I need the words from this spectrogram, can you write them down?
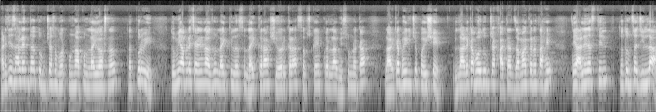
आणि ते झाल्यानंतर तुमच्यासमोर पुन्हा आपण लाईव्ह असणार. तत्पूर्वी तुम्ही आपल्या चॅनलला अजून लाईक केलं असेल लाईक करा शेअर करा सबस्क्राईब करायला विसरू नका. लाडक्या बहिणीचे पैसे लाडका भाऊ तुमच्या खात्यात जमा करत आहे. ते आले असतील तर तुमचा जिल्हा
